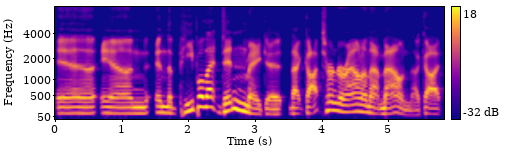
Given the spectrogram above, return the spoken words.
and and and the people that didn't make it that got turned around on that mountain that got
